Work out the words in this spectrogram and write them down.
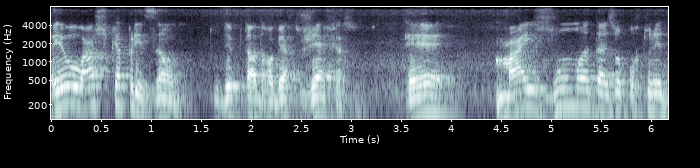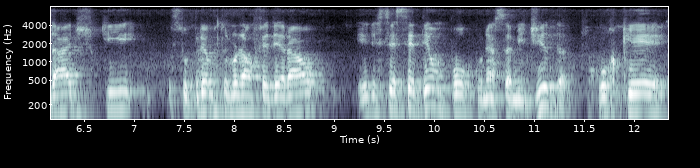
Eu acho que a prisão do deputado Roberto Jefferson é mais uma das oportunidades que o Supremo Tribunal Federal ele se excedeu um pouco nessa medida, porque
